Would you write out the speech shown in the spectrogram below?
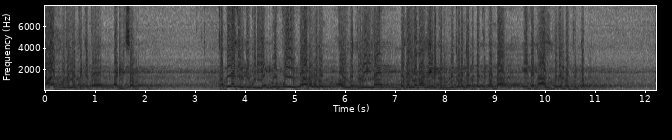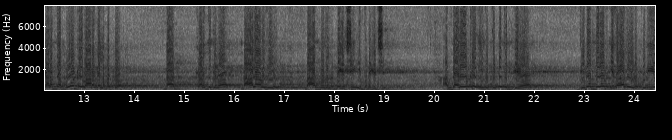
நான் முதல்வன் திட்டத்தை அறிவிச்சாங்க. தமிழ்நாட்டில் இருக்கக்கூடிய ஒவ்வொரு மாணவனும் அவங்க துறையில முதல்வனாக இருக்கணும்னு தொடங்கப்பட்ட திட்டம் தான் இந்த நான் முதல்வன் திட்டம். கடந்த மூன்று வாரங்களில் மட்டும் நான் கலந்துக்கிற நாலாவது நான் முதல் நிகழ்ச்சி இந்த நிகழ்ச்சி. அந்த அளவுக்கு இந்த திட்டத்தின் கீழே தினம் தினம் ஏதாவது ஒரு புதிய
